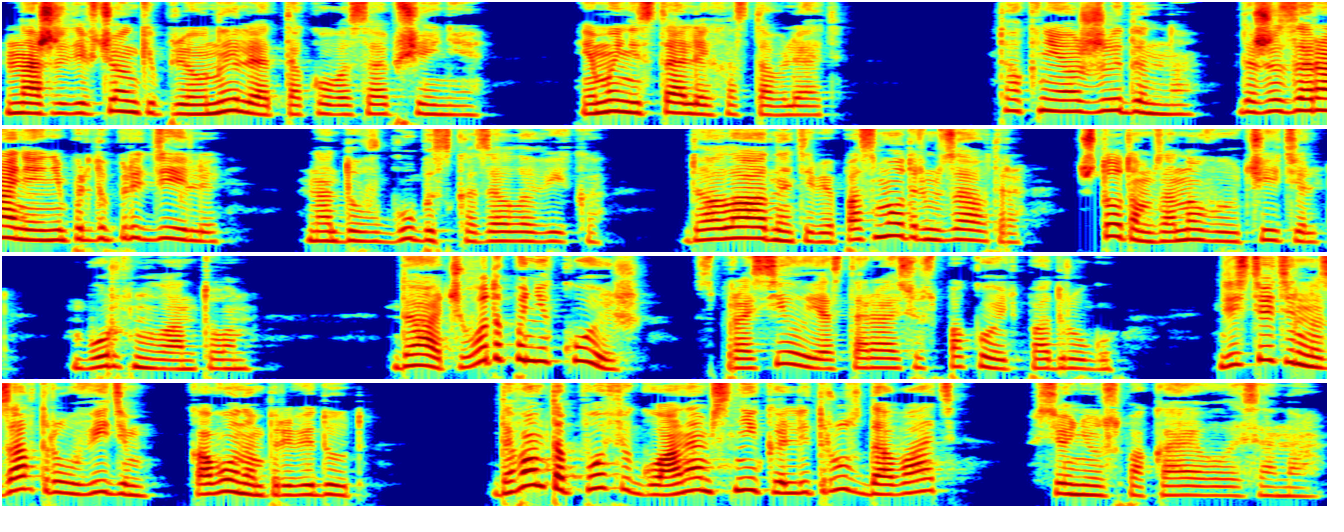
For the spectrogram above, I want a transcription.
Наши девчонки приуныли от такого сообщения, и мы не стали их оставлять. Так неожиданно, даже заранее не предупредили, надув губы, сказала Вика. Да ладно тебе, посмотрим завтра, что там за новый учитель, буркнул Антон. Да, чего ты паникуешь? спросил я, стараясь успокоить подругу. Действительно, завтра увидим, кого нам приведут. Да вам-то пофигу, а нам с Никой литру сдавать. Все не успокаивалась она.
